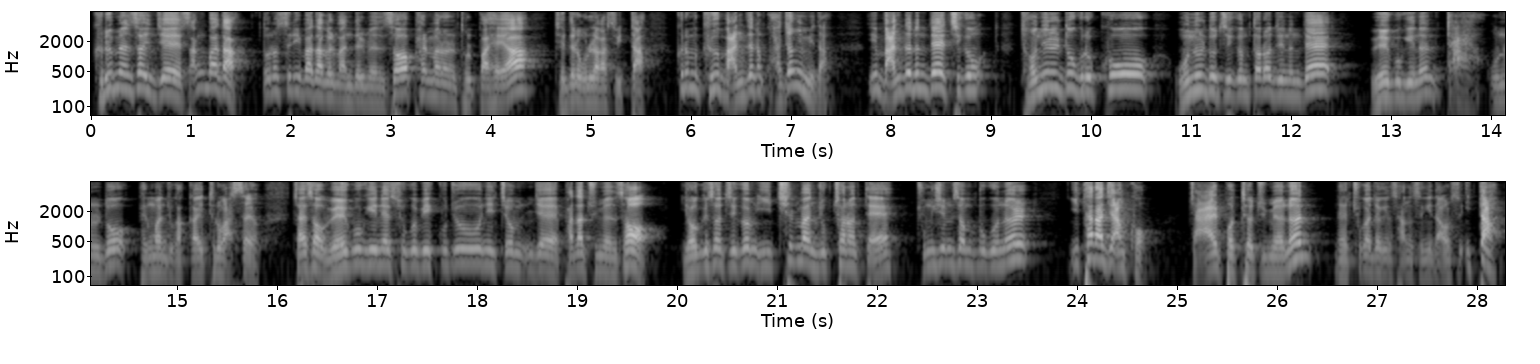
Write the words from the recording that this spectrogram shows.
그러면서 이제 쌍바닥 또는 쓰리바닥을 만들면서 8만 원을 돌파해야 제대로 올라갈 수 있다. 그러면 그 만드는 과정입니다. 이 만드는데 지금 전일도 그렇고 오늘도 지금 떨어지는데 외국인은 자 오늘도 100만 주 가까이 들어왔어요. 자 그래서 외국인의 수급이 꾸준히 좀 이제 받아주면서 여기서 지금 이 7만 6천 원대 중심선 부근을 이탈하지 않고 잘 버텨주면은 네, 추가적인 상승이 나올 수 있다.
